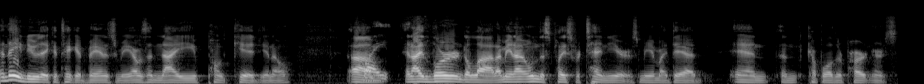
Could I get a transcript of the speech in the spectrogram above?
and they knew they could take advantage of me. I was a naive punk kid, you know. Um, right. And I learned a lot. I mean, I owned this place for 10 years, me and my dad, and, and a couple other partners,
